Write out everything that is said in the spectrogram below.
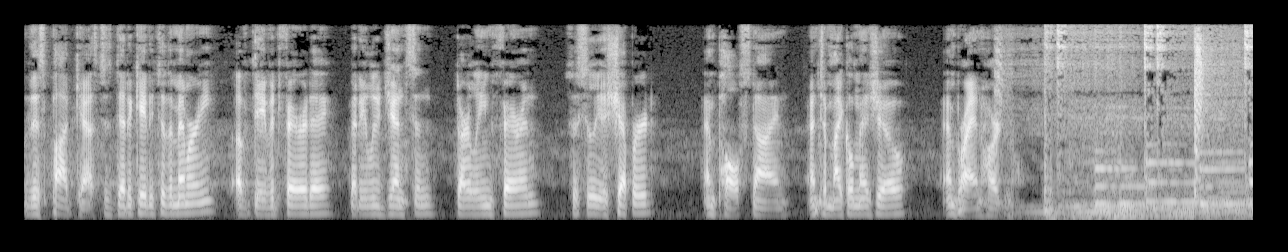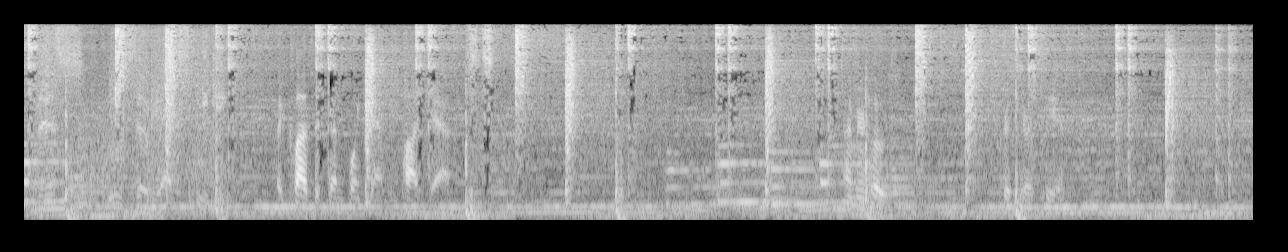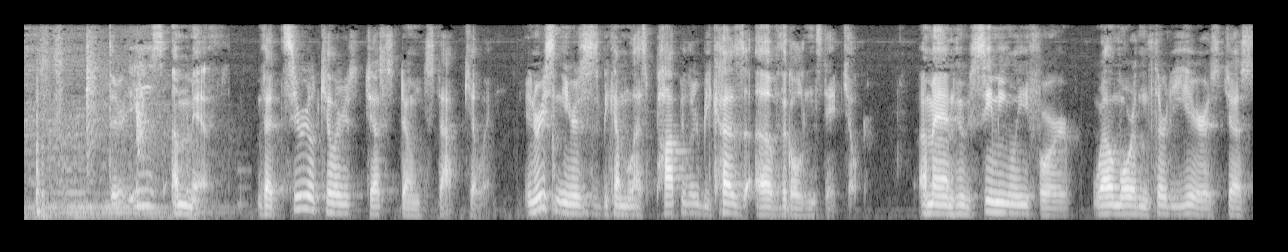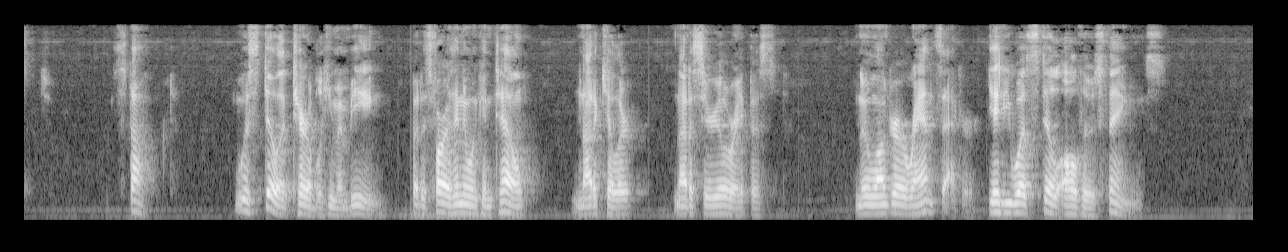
This podcast is dedicated to the memory of David Faraday, Betty Lou Jensen, Darlene Ferrin, Cecelia Shepard, and Paul Stine, and to Michael Mageau and Bryan Hartnell. This is Zodiac speaking, a classic gunpoint gambling podcast. I'm your host, Chris Garcia. There is a myth that serial killers just don't stop killing. In recent years, this has become less popular because of the Golden State Killer, a man who seemingly for well more than 30 years just stopped. He was still a terrible human being, but as far as anyone can tell, not a killer, not a serial rapist, no longer a ransacker. Yet he was still all those things.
